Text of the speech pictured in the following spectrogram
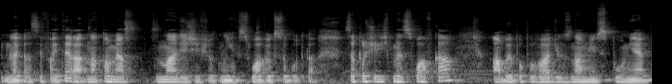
Legacy Fightera, natomiast znajdzie się wśród nich Sławek Sobutka. Zaprosiliśmy Sławka, aby poprowadził z nami wspólnie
